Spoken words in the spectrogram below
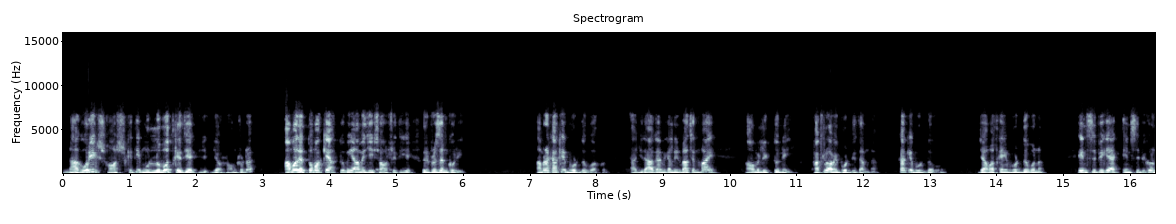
নাগরিক সংস্কৃতি মূল্যবোধকে যে অংশটা, আমাদের তোমাকে, তুমি, আমি যে সংস্কৃতিকে রিপ্রেজেন্ট করি, আমরা কাকে ভোট দেবো এখন? আর যদি আগামীকাল নির্বাচন হয়, আওয়ামী লীগ তো নেই, থাকলেও আমি ভোট দিতাম না। কাকে ভোট দেবো? যে জামাতকে আমি ভোট দেবো না। এনসিপি কে এনসিপি কোনো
